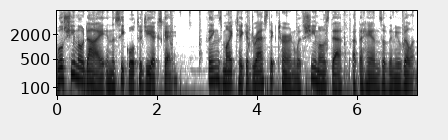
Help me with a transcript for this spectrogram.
Will Shimo die in the sequel to GXK? Things might take a drastic turn with Shimo's death at the hands of the new villain.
